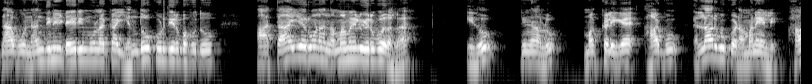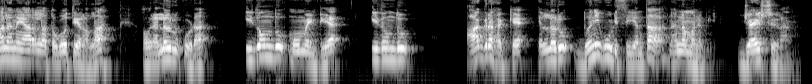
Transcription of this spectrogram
ನಾವು ನಂದಿನಿ ಡೈರಿ ಮೂಲಕ ಎಂದೋ ಕುಡಿದಿರಬಹುದು. ಆ ತಾಯಿಯ ಋಣ ನಮ್ಮ ಮೇಲೂ ಇರ್ಬೋದಲ್ಲ? ಇದು ದಿನಾಲು ಮಕ್ಕಳಿಗೆ ಹಾಗೂ ಎಲ್ಲರಿಗೂ ಕೂಡ ಮನೆಯಲ್ಲಿ ಹಾಲನ್ನು ಯಾರೆಲ್ಲ ತಗೋತೀರಲ್ಲ, ಅವರೆಲ್ಲರೂ ಕೂಡ ಇದೊಂದು ಮೂಮೆಂಟ್ಗೆ, ಇದೊಂದು ಆಗ್ರಹಕ್ಕೆ ಎಲ್ಲರೂ ಧ್ವನಿಗೂಡಿಸಿ ಅಂತ ನನ್ನ ಮನವಿ. ಜೈ ಶ್ರೀರಾಮ್.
